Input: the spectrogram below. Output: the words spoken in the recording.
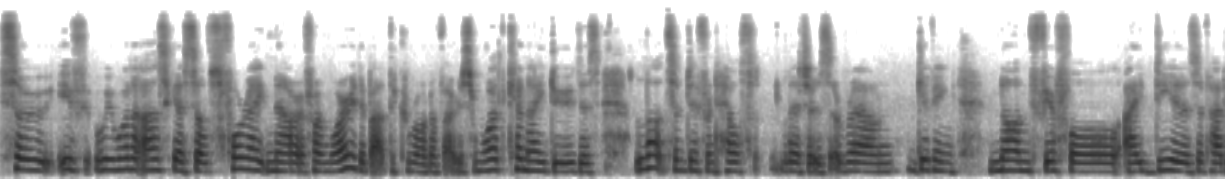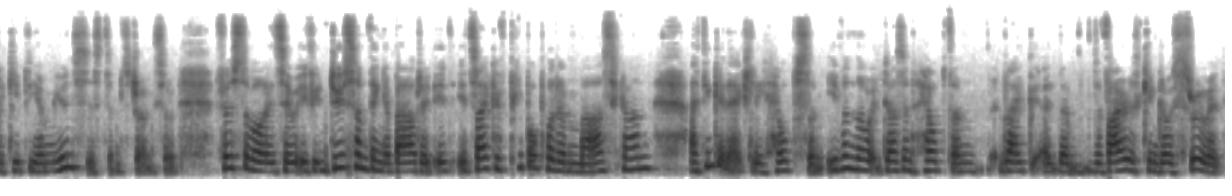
So if we want to ask ourselves for right now, if I'm worried about the coronavirus, what can I do? There's lots of different health letters around giving non-fearful ideas of how to keep the immune system strong. So first of all, I'd say if you do something about it, it it's like if people put a mask on. I think it actually helps them, even though it doesn't help them. Like uh, the the virus can go through it,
